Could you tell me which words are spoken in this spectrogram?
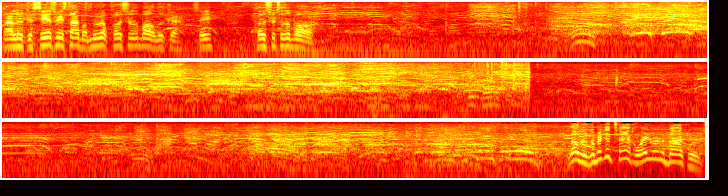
All right, Luca. See, that's what he's talking about. Move up closer to the ball, Luca. See, closer to the ball. Logan, go make a tackle. Why are you running backwards?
